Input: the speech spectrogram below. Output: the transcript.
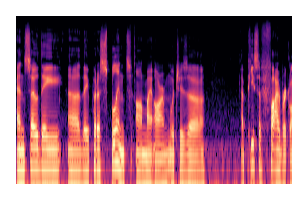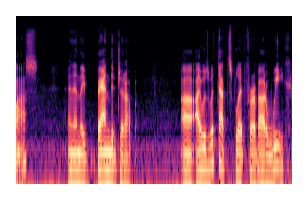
And so they uh, they put a splint on my arm, which is a a piece of fiberglass, and then they bandage it up. Uh, I was with that split for about a week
